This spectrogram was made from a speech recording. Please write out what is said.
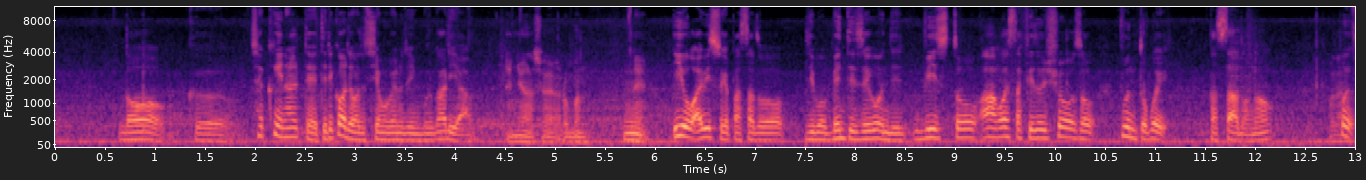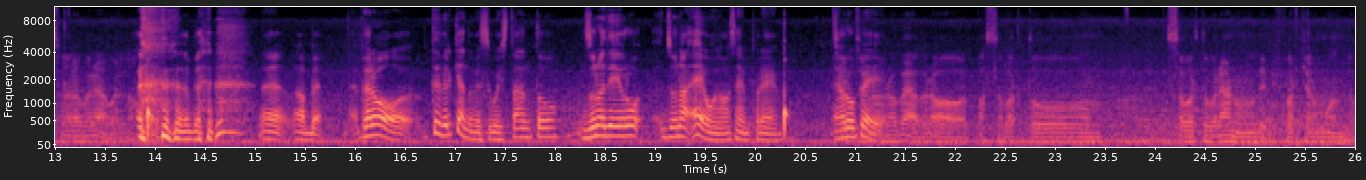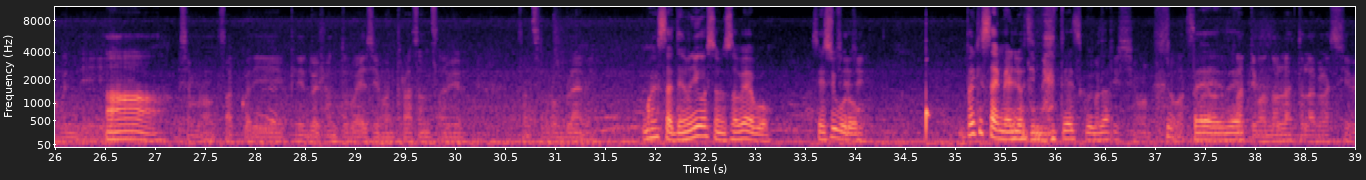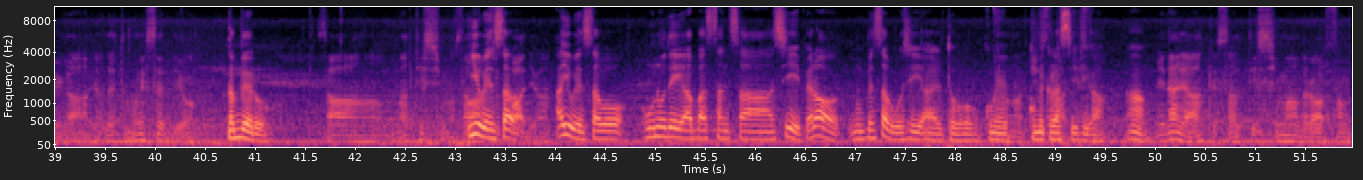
너 그 체크인 할때 ci siamo venuti in Bulgaria? 안녕하세요 여러분. 네. Io hai visto che è passato tipo 20 secondi, visto, ah questo è fiducioso, punto, poi passato, no? Potenza della Corea quello. Vabbè, eh, vabbè. Però te perché hanno messo così tanto? Zona, di euro, zona EU, no? Sempre. Sì, Europei. zona europea, però il passaporto, il passaporto coreano è uno dei più forti al mondo, quindi Ah, mi sembrano un sacco di più di 200 paesi può entrare senza, senza problemi. ma che stai dicendo? Io questo non sapevo. Sei sicuro? Sì, Perché sai meglio di me, te, scusa? Fortissimo Sì, sì. Infatti quando ho letto la classifica ho detto ma che stai Dio? Davvero? Sta altissimo, sta io pensavo, podio. eh. ah, io pensavo uno dei abbastanza sì, però non pensavo così alto come, No, no, come sta, classifica. Ah. L'Italia anche sta altissima, però sta un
